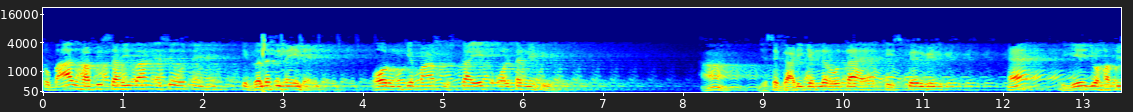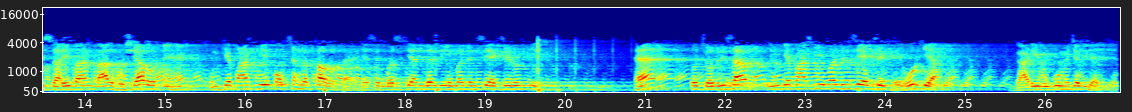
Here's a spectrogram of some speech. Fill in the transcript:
तो बाद हाफिज साहिबान ऐसे होते हैं कि गलत ही नहीं रहे, और उनके पास उसका एक ऑल्टरनेटिव है। हाँ जैसे गाड़ी के अंदर होता है कि स्पेयर व्हील है? ये जो हाफिज साहिबान बाद होशियार होते हैं, उनके पास भी एक ऑप्शन रखा होता है। जैसे बस के अंदर भी इमरजेंसी एग्जिट होती है। हैं? तो चौधरी साहब, इनके पास भी इमरजेंसी एग्जिट है। वो क्या? गाड़ी रुकू में चली जाती है।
